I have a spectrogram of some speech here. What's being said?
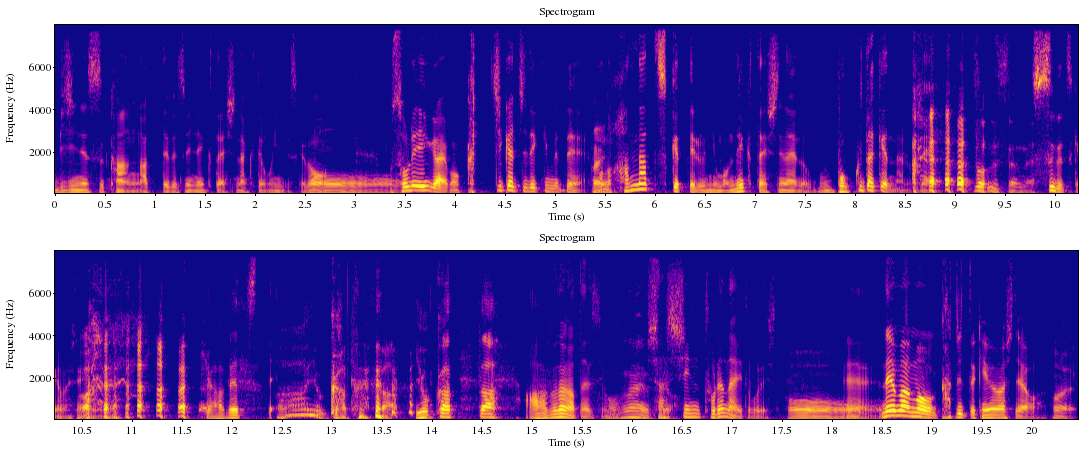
ビジネス感あって別にネクタイしなくてもいいんですけどおー。それ以外もカッチカチで決めて、はい。この鼻つけてるにもネクタイしてないの僕だけになるので そうですよね。すぐつけましたけどね。やべっつって。ああよかった。よかった。危なかったですよ。危ないですよ。写真撮れないとこでした、ええ。でまあもうカチッと決めましたよ、はい。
